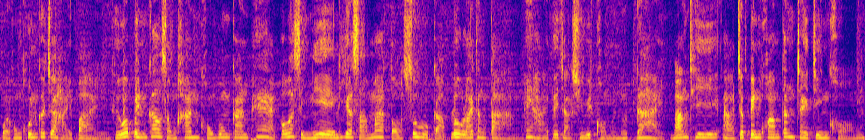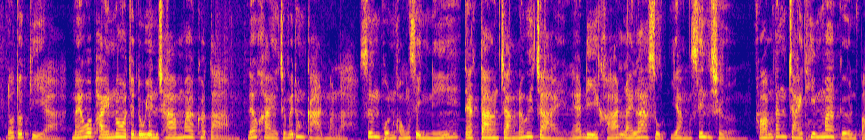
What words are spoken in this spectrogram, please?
ป่วยของคุณก็จะหายไป ถือว่าเป็นก้าวสำคัญของวงการแพทย์ เพราะว่าสิ่งนี้เองที่จะสามารถต่อสู้กับโรคร้ายต่างๆ ให้หายไปจากชีวิตของมนุษย์ได้ บางทีอาจจะเป็นความตั้งใจจริงของดรเกียร์แม้ว่าภายนอกจะดูเย็นชามากก็ตาม แล้วใครจะไม่ต้องการมันล่ะ ซึ่งผลของสิ่งนี้แตกต่างจากนักวิจัยและดีคาร์ดรายล่าสุดอย่างสิ้นเชิง ความตั้งใจที่มากเกินไป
